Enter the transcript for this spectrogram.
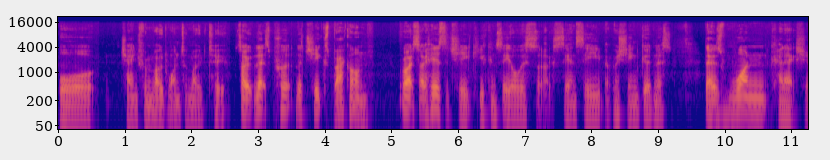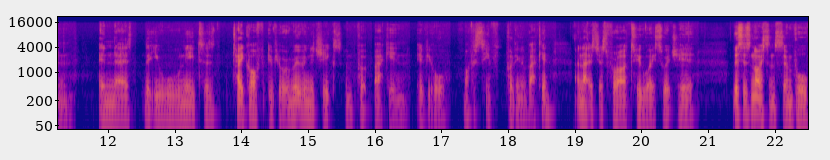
or change from mode one to mode two. So let's put the cheeks back on. Right, so here's the cheek. You can see all this uh, CNC machine goodness. There's one connection in there that you will need to take off if you're removing the cheeks and put back in if you're obviously putting them back in. And that is just for our two-way switch here. This is nice and simple.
